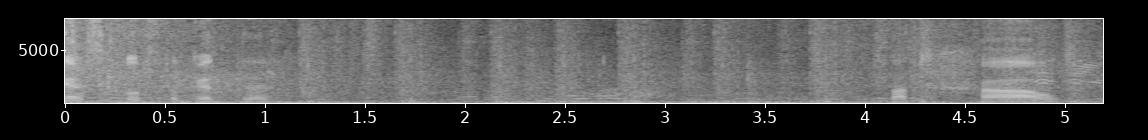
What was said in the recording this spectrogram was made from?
Think I'm supposed to get there. But how?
